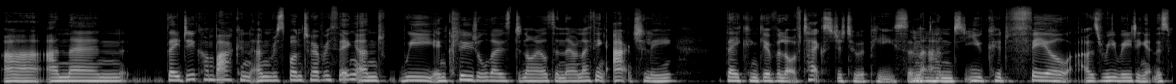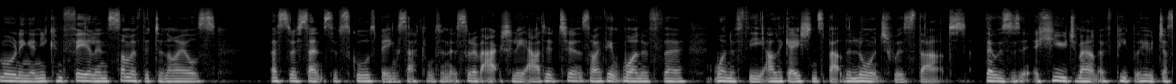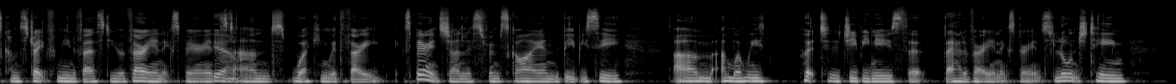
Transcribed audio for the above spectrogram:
Uh, and then they do come back and, and respond to everything, and we include all those denials in there. And I think actually they can give a lot of texture to a piece. And, mm-hmm. and you could feel, I was rereading it this morning, and you can feel in some of the denials a sort of sense of scores being settled and it's sort of actually added to it. So I think one of the one of the allegations about the launch was that there was a huge amount of people who had just come straight from university who were very inexperienced yeah. and working with very experienced journalists from Sky and the BBC. Um, and when we put to GB News that they had a very inexperienced launch team.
